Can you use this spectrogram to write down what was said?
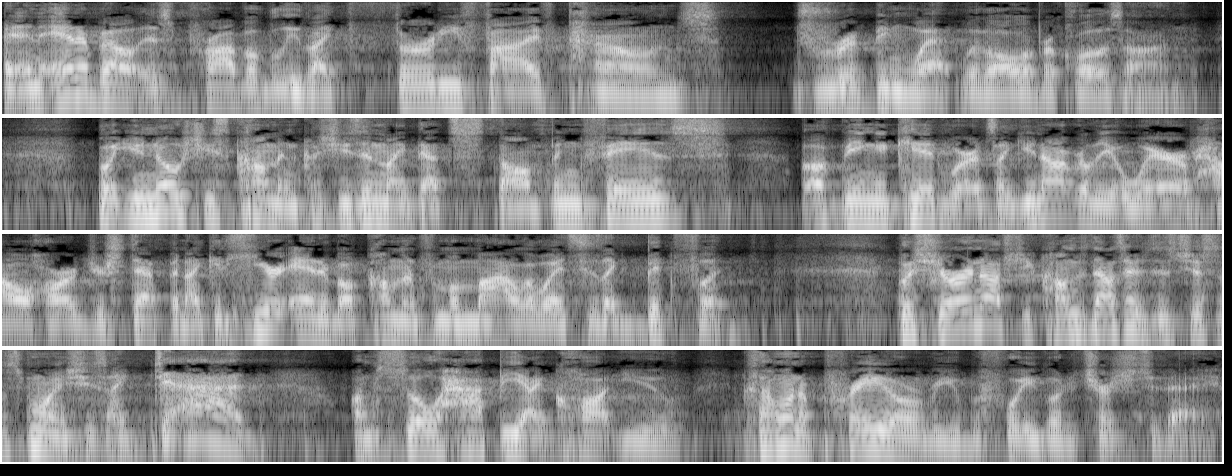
and Annabelle is probably like 35 pounds dripping wet with all of her clothes on. But you know she's coming because she's in like that stomping phase of being a kid where it's like you're not really aware of how hard you're stepping. I could hear Annabelle coming from a mile away. She's like Bigfoot. But sure enough, she comes downstairs. It's just this morning. She's like, Dad, I'm so happy I caught you because I want to pray over you before you go to church today.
